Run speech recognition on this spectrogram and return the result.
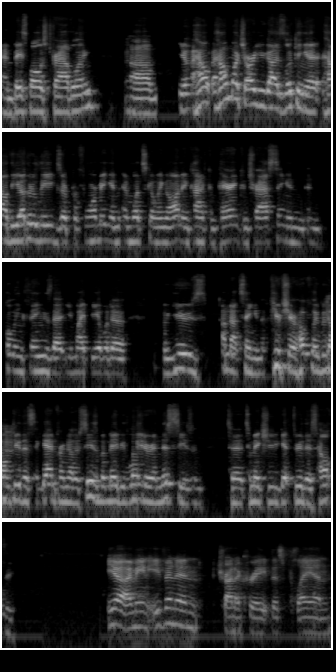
and baseball is traveling. Mm-hmm. Um, you know, how how much are you guys looking at how the other leagues are performing and, and what's going on, and kind of comparing, contrasting, and, and pulling things that you might be able to use? I'm not saying in the future hopefully we don't mm-hmm. do this again for another season but maybe later in this season to, to make sure you get through this healthy. Yeah i mean even in trying to create this plan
